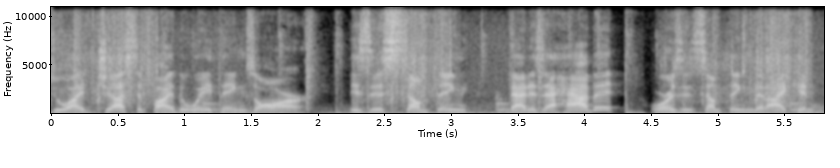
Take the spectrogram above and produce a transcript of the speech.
Do I justify the way things are? Is this something that is a habit or is it something that I can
